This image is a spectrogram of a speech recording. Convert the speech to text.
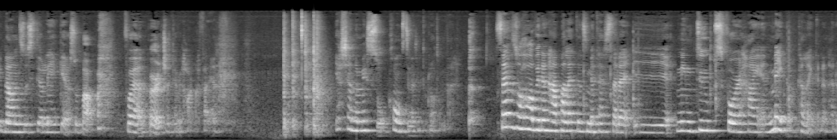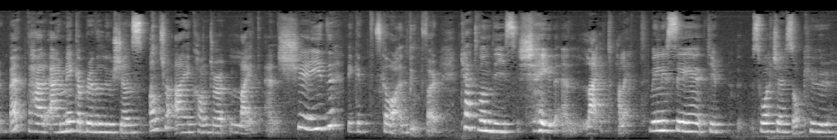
ibland så sitter jag och leker och så bara äh, får jag en urge att jag vill ha den här färgen. Jag känner mig så konstig när jag sitter och pratar om det här. Sen så har vi den här paletten som jag testade i min Dupes for High-End Makeup, kan länka den här uppe. Det här är Makeup Revolutions Ultra Eye Contour Light and Shade, vilket ska vara en dupe för Kat Von D's Shade and Light palett. Vill ni se typ swatches och hur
